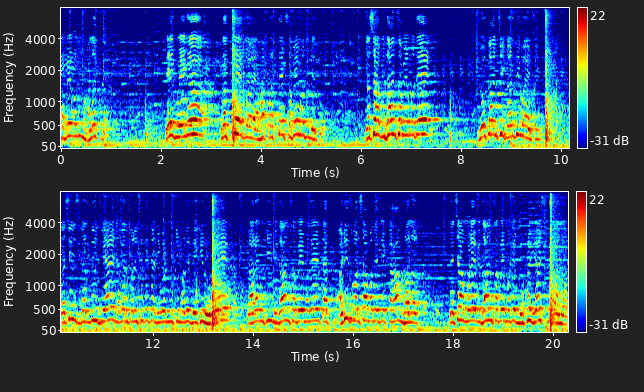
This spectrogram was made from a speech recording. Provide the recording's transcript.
सभेमधून हलत नाही. एक वेगळं प्रत्यय जो आहे हा प्रत्येक सभेमधून येतो. जसा विधानसभेमध्ये लोकांची गर्दी व्हायची तशीच गर्दी जी आहे नगर परिषदेच्या निवडणुकीमध्ये देखील होते. कारण की विधानसभेमध्ये त्यात अडीच वर्षामध्ये जे काम झालं त्याच्यामुळे विधानसभेमध्ये मोठं यश मिळालं.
